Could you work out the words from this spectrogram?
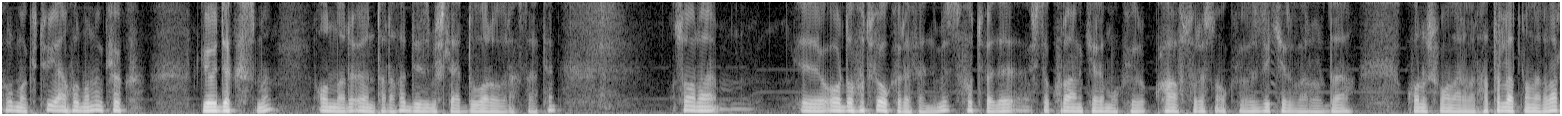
Hurma kütüğü yani hurmanın kök gövde kısmı. Onları ön tarafa dizmişler duvar olarak zaten. Sonra e, orada hutbe okuyor Efendimiz. Hutbede işte Kur'an-ı Kerim okuyor. Kaf suresini okuyor. Zikir var orada. Konuşmalar var. Hatırlatmalar var.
